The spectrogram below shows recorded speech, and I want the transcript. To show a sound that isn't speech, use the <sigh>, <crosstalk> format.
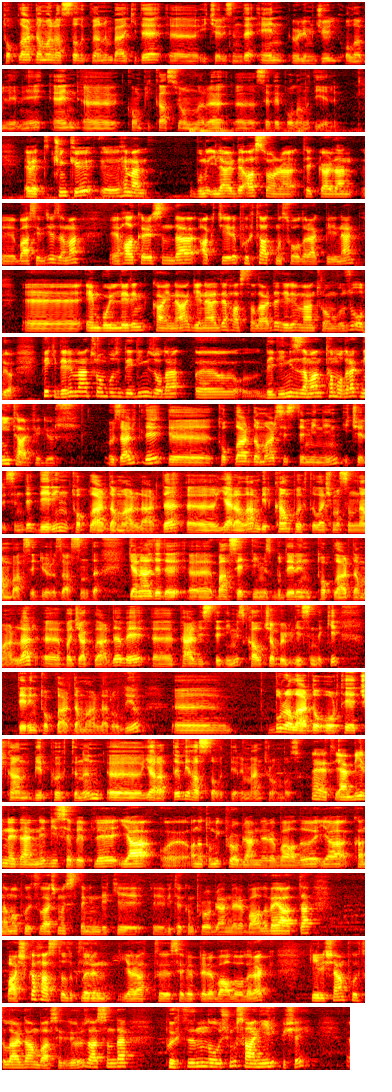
Toplar damar hastalıklarının belki de e, içerisinde en ölümcül olabileni, en e, komplikasyonlara e, sebep olanı diyelim. Evet çünkü e, hemen bunu ileride az sonra tekrardan e, bahsedeceğiz ama e, halk arasında akciğere pıhtı atması olarak bilinen e, embolilerin kaynağı genelde hastalarda derin ven trombozu oluyor. Peki derin ven trombozu dediğimiz olan e, dediğimiz zaman tam olarak neyi tarif ediyoruz? Özellikle e, toplar damar sisteminin içerisinde derin toplar damarlarda e, yer alan bir kan pıhtılaşmasından bahsediyoruz aslında. Genelde de e, bahsettiğimiz bu derin toplar damarlar e, bacaklarda ve e, pelvis dediğimiz kalça bölgesindeki derin toplar damarlar oluyor. E, buralarda ortaya çıkan bir pıhtının e, yarattığı bir hastalık derim ben trombozu. Evet yani bir nedenle bir sebeple ya e, anatomik problemlere bağlı ya kanama pıhtılaşma sistemindeki e, bir takım problemlere bağlı veya hatta başka hastalıkların yarattığı sebeplere bağlı olarak gelişen pıhtılardan bahsediyoruz. Aslında pıhtının oluşumu saniyelik bir şey.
